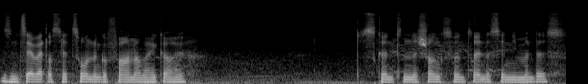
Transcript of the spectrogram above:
Wir sind sehr weit aus der Zone gefahren, aber egal. Das könnte eine Chance für uns sein, dass hier niemand ist.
